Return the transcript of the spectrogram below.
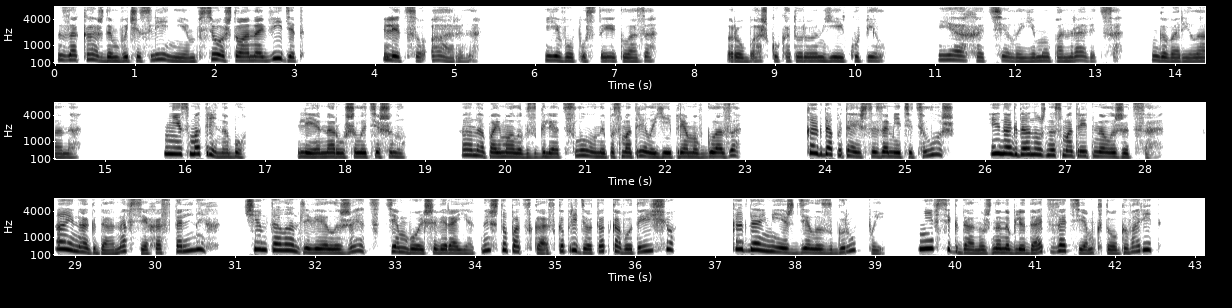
за каждым вычислением все, что она видит — лицо Аарона, его пустые глаза, рубашку, которую он ей купил. «Я хотела ему понравиться», — говорила она. «Не смотри на Бо», — Лея нарушила тишину. Она поймала взгляд Слоун и посмотрела ей прямо в глаза. Когда пытаешься заметить ложь, иногда нужно смотреть на лжеца, а иногда на всех остальных. Чем талантливее лжец, тем больше вероятность, что подсказка придет от кого-то еще. Когда имеешь дело с группой, не всегда нужно наблюдать за тем, кто говорит.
